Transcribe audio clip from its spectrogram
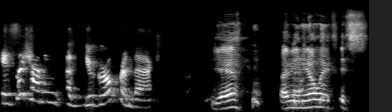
it's like having a, your girlfriend back. Yeah. I mean, you know, it's, it's,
